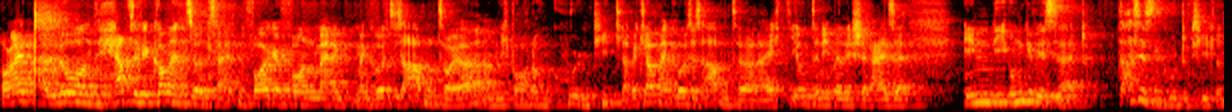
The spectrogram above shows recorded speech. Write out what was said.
Alright, hallo und herzlich willkommen zur zweiten Folge von meine, Mein größtes Abenteuer. Ähm, ich brauche noch einen coolen Titel, aber ich glaube, mein größtes Abenteuer reicht. Die unternehmerische Reise in die Ungewissheit. Das ist ein guter Titel.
